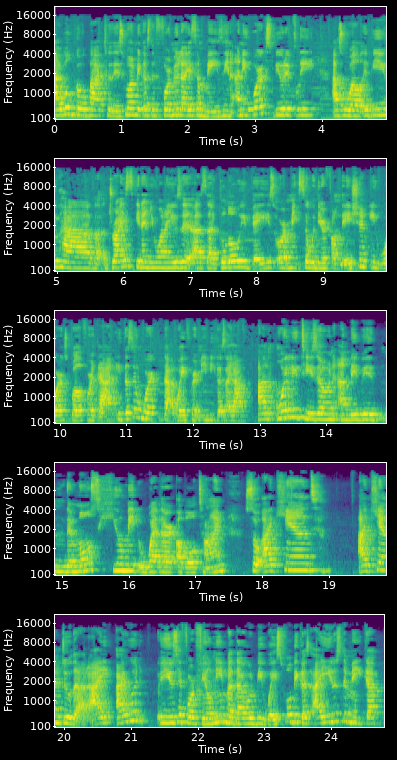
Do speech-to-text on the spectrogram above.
I will go back to this one because the formula is amazing and it works beautifully as well. If you have dry skin and you want to use it as a glowy base or mix it with your foundation it works well for that. It doesn't work that way for me because I have an oily T-zone and maybe the most humid weather of all time. So I can't I can't do that. I I would use it for filming but that would be wasteful because I use the makeup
